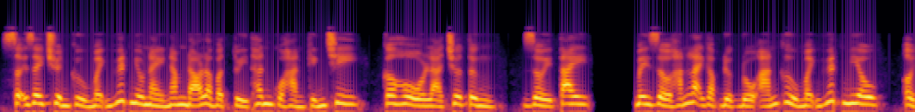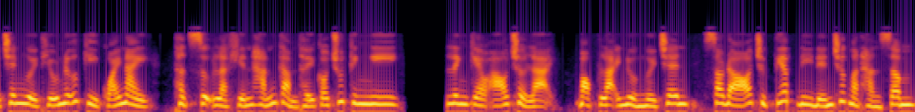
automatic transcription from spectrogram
sợi dây truyền Cửu Mệnh Huyết Miêu này năm đó là vật tùy thân của Hàn Kính Chi, cơ hồ là chưa từng rời tay. Bây giờ hắn lại gặp được đồ án Cửu Mệnh Huyết Miêu ở trên người thiếu nữ kỳ quái này, thật sự là khiến hắn cảm thấy có chút kinh nghi. Linh kéo áo trở lại, bọc lại nửa người trên, sau đó trực tiếp đi đến trước mặt Hàn Sâm,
